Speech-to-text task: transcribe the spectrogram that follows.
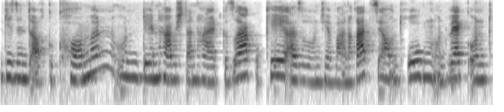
Die sind auch gekommen und denen habe ich dann halt gesagt, okay, also und hier war eine Razzia und Drogen und weg und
